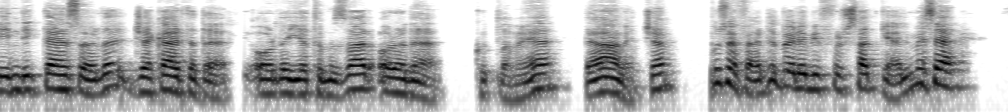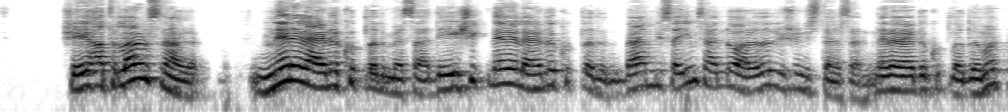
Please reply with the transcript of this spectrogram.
İndikten sonra da Jakarta'da orada yatımız var. Orada kutlamaya devam edeceğim. Bu sefer de böyle bir fırsat geldi. Mesela şeyi hatırlar mısın abi? Nerelerde kutladın mesela? Değişik nerelerde kutladın? Ben bir sayayım sen de o arada düşün istersen. Nerelerde kutladığımı.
